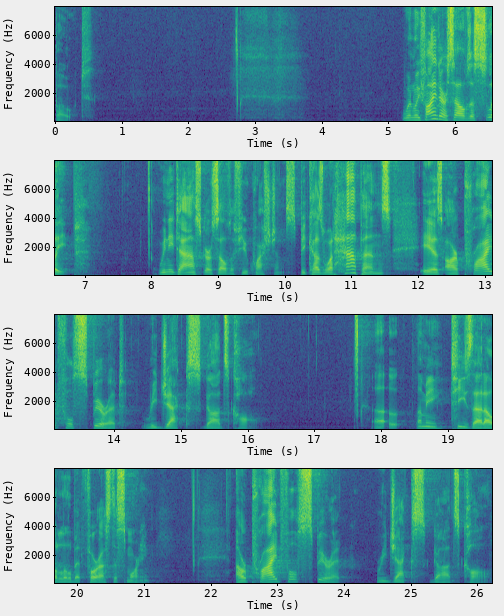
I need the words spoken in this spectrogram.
boat. When we find ourselves asleep, we need to ask ourselves a few questions because what happens is our prideful spirit rejects God's call. Uh, let me tease that out a little bit for us this morning. Our prideful spirit rejects God's call.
